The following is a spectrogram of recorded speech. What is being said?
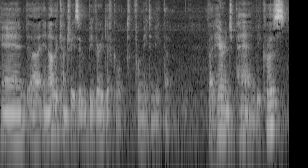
And uh, in other countries, it would be very difficult for me to meet them. But here in Japan, because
